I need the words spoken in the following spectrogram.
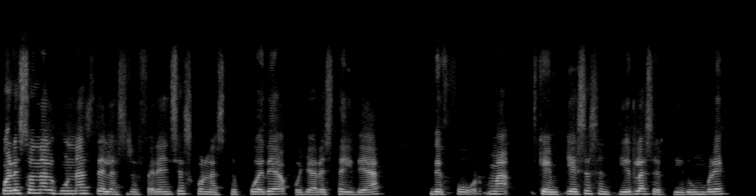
¿Cuáles son algunas de las referencias con las que puede apoyar esta idea de forma que empiece a sentir la certidumbre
